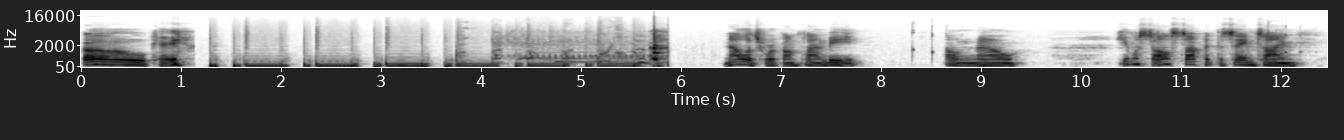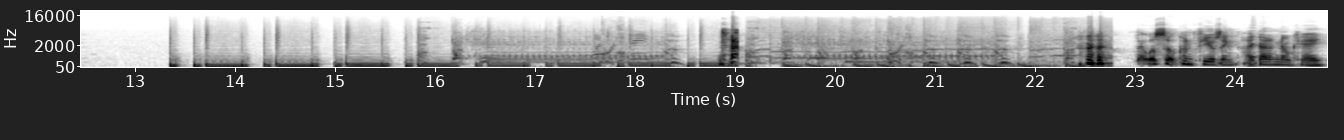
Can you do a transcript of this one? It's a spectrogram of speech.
Okay. now let's work on plan B. Oh no. You must all stop at the same time. That was so confusing. I got an okay,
